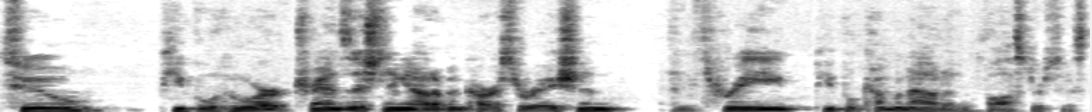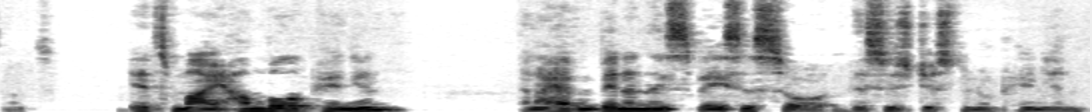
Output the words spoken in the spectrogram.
Two, people who are transitioning out of incarceration. And three, people coming out of the foster systems. It's my humble opinion, and I haven't been in these spaces, so this is just an opinion,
